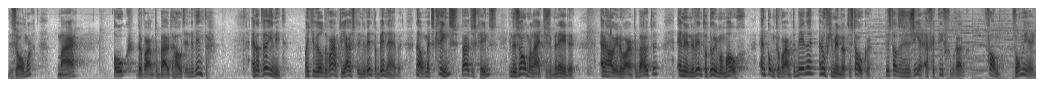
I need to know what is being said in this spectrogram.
de zomer, maar ook de warmte buiten houdt in de winter. En dat wil je niet, want je wil de warmte juist in de winter binnen hebben. Nou, met screens, buitenscreens, in de zomer laat je ze beneden en hou je de warmte buiten. En in de winter doe je hem omhoog en komt de warmte binnen en hoef je minder te stoken. Dus dat is een zeer effectief gebruik van zonwering.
